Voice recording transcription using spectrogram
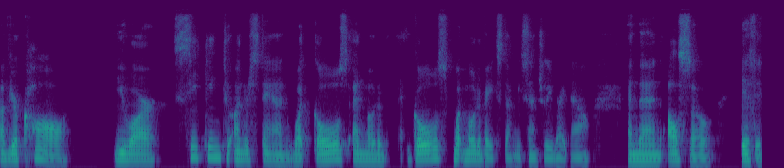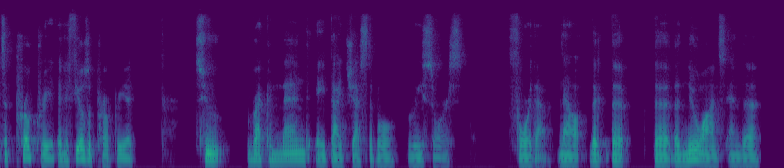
of your call, you are seeking to understand what goals and motive goals, what motivates them essentially right now. And then also, if it's appropriate, if it feels appropriate, to recommend a digestible resource for them. Now, the the the, the nuance and the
